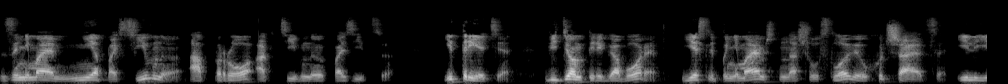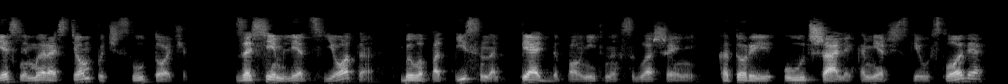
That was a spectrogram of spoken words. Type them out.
Занимаем не пассивную, а проактивную позицию. И третье. Ведем переговоры, если понимаем, что наши условия ухудшаются или если мы растем по числу точек. За 7 лет с Йота было подписано 5 дополнительных соглашений, которые улучшали коммерческие условия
